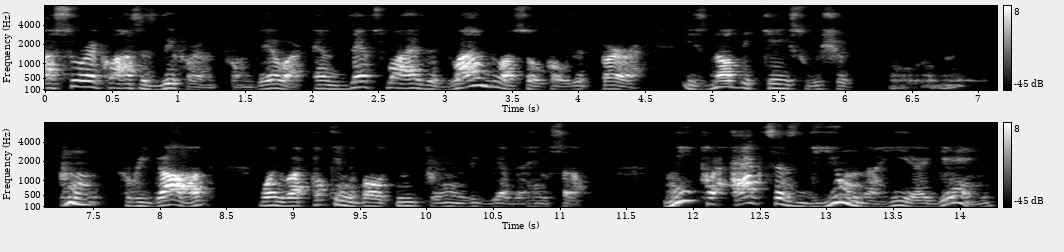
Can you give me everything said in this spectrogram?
Asura class is different from Deva, and that's why the Dvandva, so-called the pair, is not the case we should um, regard when we're talking about Mitra and Rigveda himself. Mitra acts as Dyumna here again,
